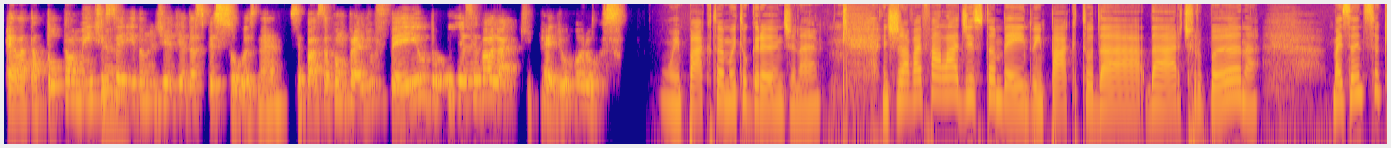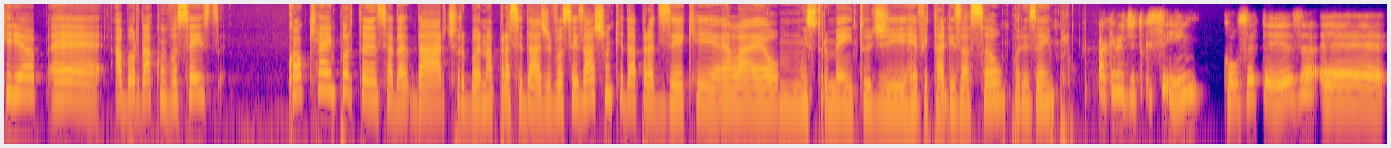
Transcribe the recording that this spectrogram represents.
ela está totalmente é. inserida no dia a dia das pessoas, né? Você passa por um prédio feio, outro dia você vai olhar, que prédio horroroso. O impacto é muito grande, né? A gente já vai falar disso também, do impacto da, da arte urbana. Mas antes eu queria é, abordar com vocês qual que é a importância da, da arte urbana para a cidade? Vocês acham que dá para dizer que ela é um instrumento de revitalização, por exemplo? Acredito que sim, com certeza. É,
